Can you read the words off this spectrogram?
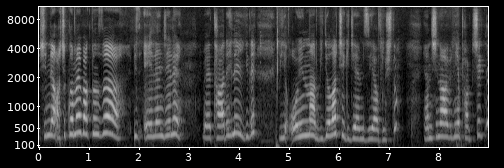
şimdi açıklamaya baktığınızda biz eğlenceli ve tarihle ilgili oyunlar, videolar çekeceğimizi yazmıştım. Yani şimdi abi niye PUBG çekti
